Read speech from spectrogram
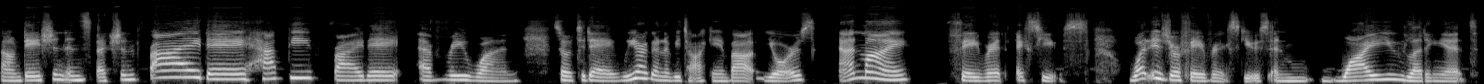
Foundation Inspection Friday. Happy Friday, everyone. So, today we are going to be talking about yours and my favorite excuse. What is your favorite excuse, and why are you letting it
